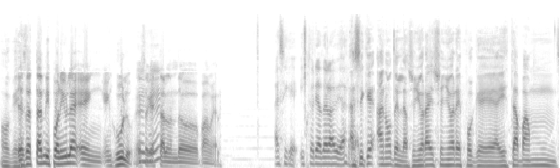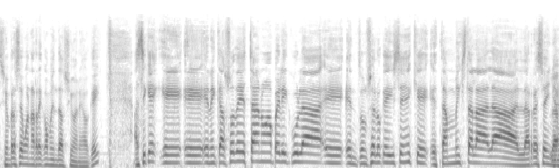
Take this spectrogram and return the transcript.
ok. Eso está disponible en, en Hulu, eso que Ujú. está hablando Pamela. Así que, historia de la vida real. Así que anótenla, señoras y señores, porque ahí está, van, siempre hace buenas recomendaciones, ¿ok? Así que eh, eh, en el caso de esta nueva película, eh, entonces lo que dicen es que están mixtas las la, la reseñas.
